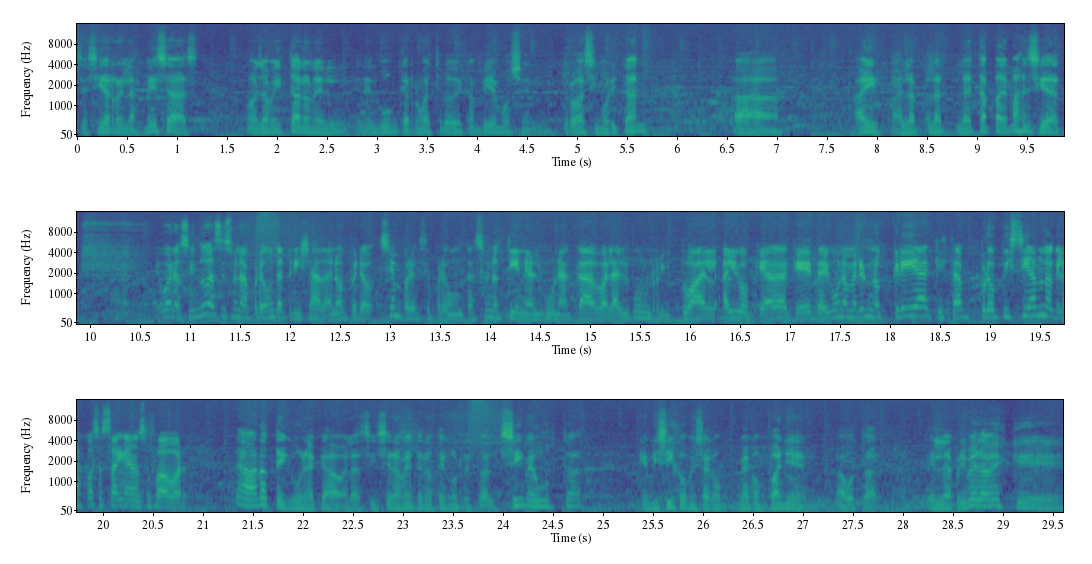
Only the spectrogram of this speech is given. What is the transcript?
se cierren las mesas, bueno, ya me instalo en el, en el búnker nuestro de Cambiemos en Troas y Moritán. a- ahí, a la- a la- la etapa de más ansiedad. Y bueno, sin dudas es una pregunta trillada, ¿no? Pero siempre se pregunta si uno tiene alguna cábala, algún ritual, algo que haga que de alguna manera uno crea que está propiciando a que las cosas salgan a su favor. No, no tengo una cábala, sinceramente no tengo un ritual. Sí me gusta que mis hijos me acompañen a votar. En la primera vez que.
